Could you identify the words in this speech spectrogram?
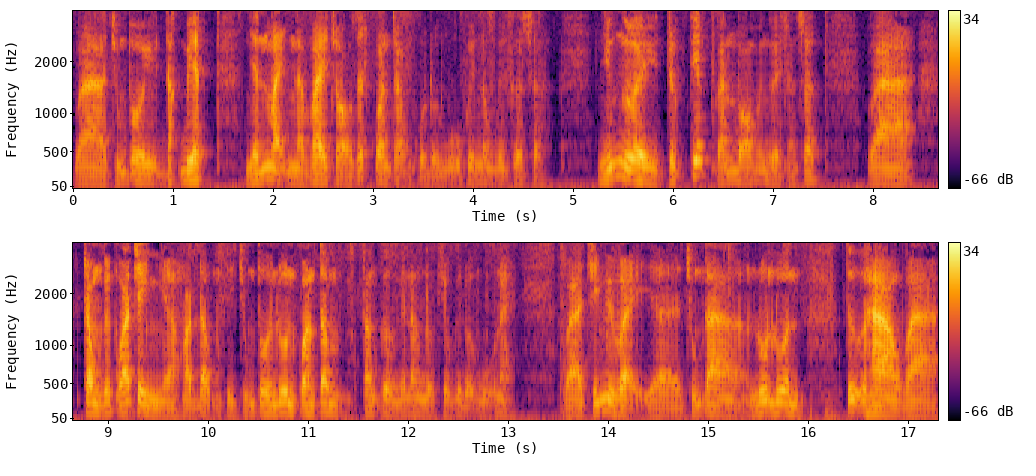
và chúng tôi đặc biệt nhấn mạnh là vai trò rất quan trọng của đội ngũ khuyến nông viên cơ sở. Những người trực tiếp gắn bó với người sản xuất. Và trong cái quá trình à, hoạt động thì chúng tôi luôn quan tâm tăng cường cái năng lực cho cái đội ngũ này. Và chính vì vậy à, chúng ta luôn luôn tự hào và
